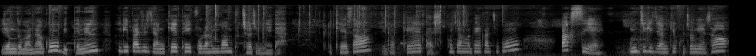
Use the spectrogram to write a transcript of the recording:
이 정도만 하고 밑에는 흙이 빠지지 않게 테이프를 한번 붙여줍니다. 그렇게 해서 이렇게 다시 포장을 해가지고 박스에 움직이지 않게 고정해서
